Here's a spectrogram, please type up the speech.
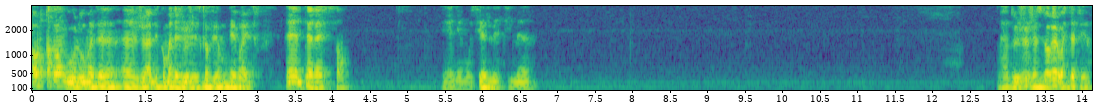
او نقدروا نقولوا مثلا جو عندكم انا جوج عزلوا فيهم اللي بغيتو انتريسون يعني مثير للاهتمام هادو جوج عزلو غير وحده فيهم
